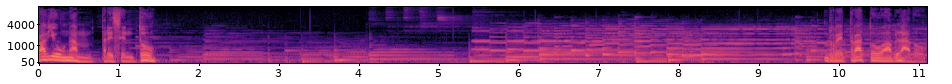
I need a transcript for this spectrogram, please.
Radio UNAM presentó Retrato Hablado.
